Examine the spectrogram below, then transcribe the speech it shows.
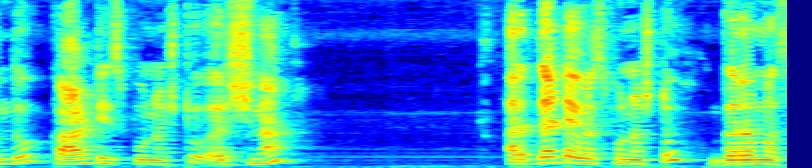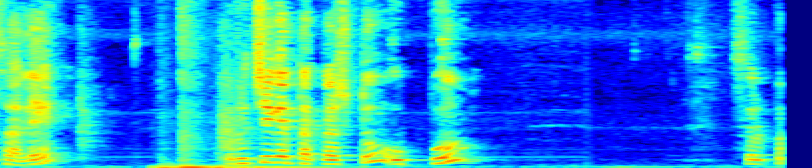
ಒಂದು ಕಾಲು ಟೀ ಸ್ಪೂನಷ್ಟು ಅರಿಶಿನ, ಅರ್ಧ ಟೇಬಲ್ ಸ್ಪೂನಷ್ಟು ಗರಂ ಮಸಾಲೆ, ರುಚಿಗೆ ತಕ್ಕಷ್ಟು ಉಪ್ಪು, ಸ್ವಲ್ಪ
